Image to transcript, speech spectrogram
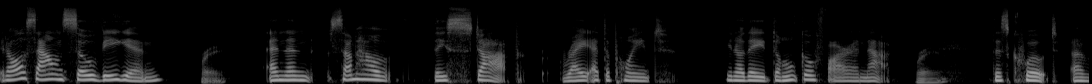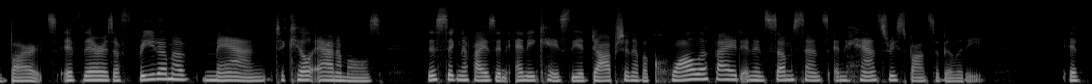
it all sounds so vegan Right. and then somehow they stop right at the point you know they don't go far enough Right. This quote of Barth's If there is a freedom of man to kill animals, this signifies in any case the adoption of a qualified and, in some sense, enhanced responsibility. If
